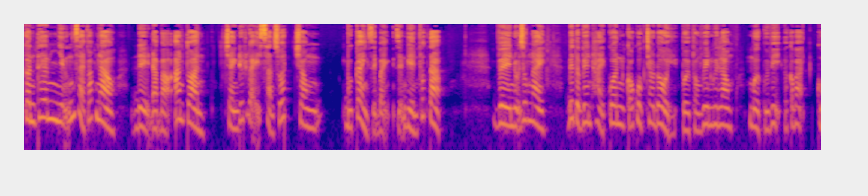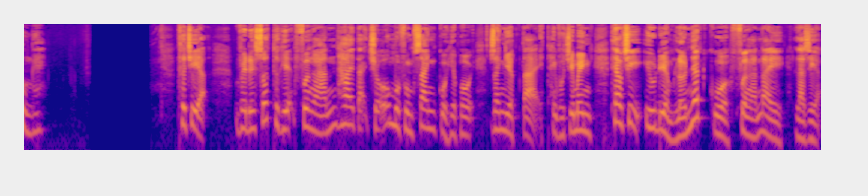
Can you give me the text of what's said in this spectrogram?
Cần thêm những giải pháp nào để đảm bảo an toàn, tránh đứt gãy sản xuất trong bối cảnh dịch bệnh diễn biến phức tạp? Về nội dung này, biên tập viên Hải quân có cuộc trao đổi với phóng viên Nguyên Long. Mời quý vị và các bạn cùng nghe. Thưa chị ạ, về đề xuất thực hiện phương án hai tại chỗ một vùng xanh của hiệp hội doanh nghiệp tại thành phố Hồ Chí Minh, theo chị ưu điểm lớn nhất của phương án này là gì ạ?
